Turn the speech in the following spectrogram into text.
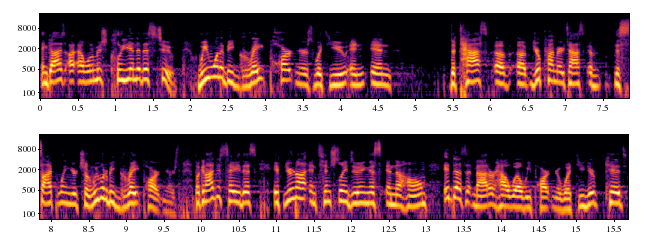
And, guys, I, I want to just clue you into this too. We want to be great partners with you in, in the task of, your primary task of discipling your children. We want to be great partners. But can I just say this? If you're not intentionally doing this in the home, it doesn't matter how well we partner with you. Your kids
